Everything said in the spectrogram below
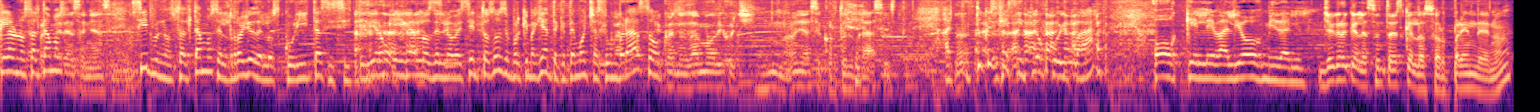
claro, nos La saltamos. enseñanza. Sí, pues nos saltamos el rollo de los curitas y si tuvieron que llegar los del Sí. 911, porque imagínate que te mochas Y un cuando- brazo. Y cuando Damo dijo, ching, no, ya se cortó el brazo. este". ¿A ti- ¿Tú crees que sintió culpa o que le valió, mi Daniel? Yo creo que el asunto es que lo sorprende, ¿no?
